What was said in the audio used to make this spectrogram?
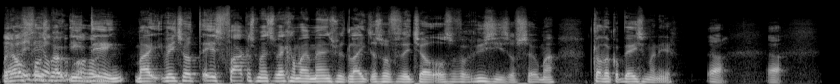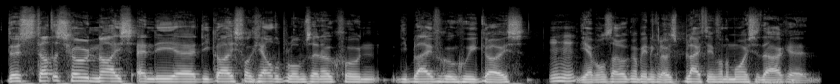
Maar Ja, dat is volgens mij ook niet het ding. Maar weet je wat het is? Vaak als mensen weggaan bij management lijkt het alsof, weet je wel, alsof er ruzie is of zo. Maar het kan ook op deze manier. Ja, ja. Dus dat is gewoon nice. En die, eh, die guys van Gelderblom zijn ook gewoon... Die blijven gewoon goede guys. Mhm. Die hebben ons daar ook naar binnen geloosd. Het blijft een van de mooiste dagen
